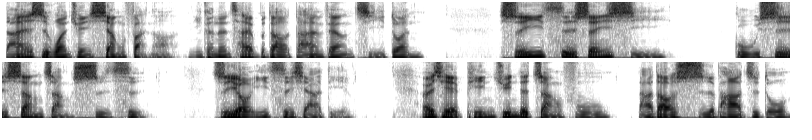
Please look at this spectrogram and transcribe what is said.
答案是完全相反啊！你可能猜不到，答案非常极端。十一次升息，股市上涨十次，只有一次下跌，而且平均的涨幅达到十趴之多。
